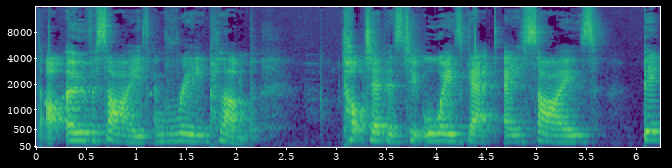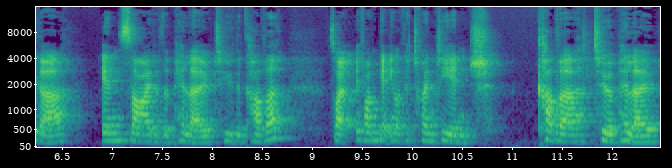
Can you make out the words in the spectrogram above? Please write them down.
that are oversized and really plump. Top tip is to always get a size bigger inside of the pillow to the cover. So if I'm getting like a 20 inch cover to a pillow,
